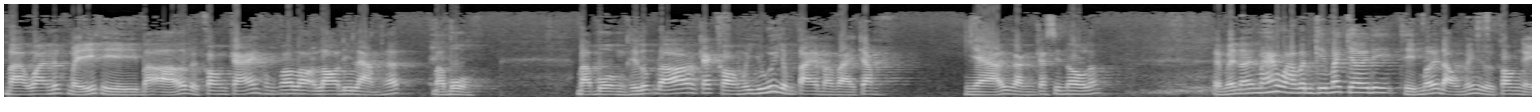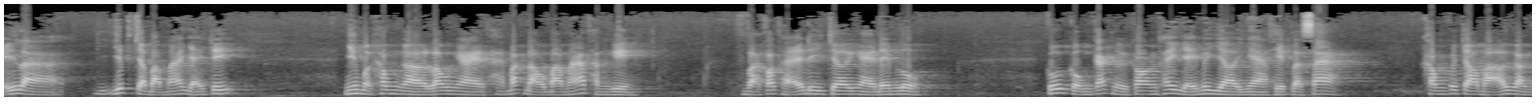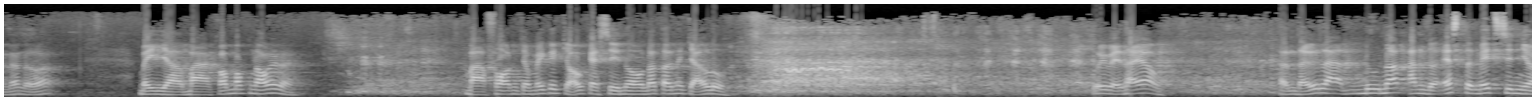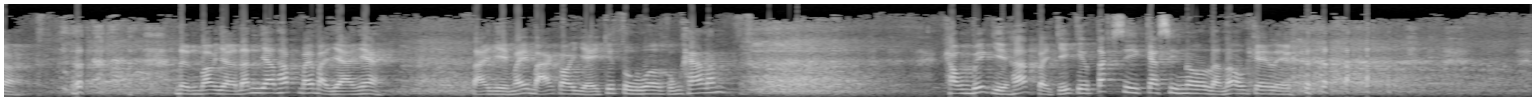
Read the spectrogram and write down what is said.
Bà qua nước mỹ thì bà ở rồi con cái không có lo, lo đi làm hết bà buồn. Bà buồn thì lúc đó các con mới dúi trong tay bà vài trăm. Nhà ở gần casino lắm. Thì mới nói má qua bên kia má chơi đi. Thì mới đầu mấy người con nghĩ là giúp cho bà má giải trí nhưng mà không ngờ lâu ngày bắt đầu bà má thành ghiền và có thể đi chơi ngày đêm luôn. Cuối cùng các người con thấy vậy mới dời nhà thiệt là xa, không có cho bà ở gần đó nữa. Bây giờ bà có móc nối rồi. Bà phone cho mấy cái chỗ casino nó tới nó chở luôn. Quý vị thấy không? Thành thử là do not underestimate senior. đừng bao giờ đánh giá thấp mấy bà già nha. Tại vì mấy bà coi vậy chứ tu vơ cũng khá lắm. Không biết gì hết và chỉ kêu taxi, casino là nó ok liền.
